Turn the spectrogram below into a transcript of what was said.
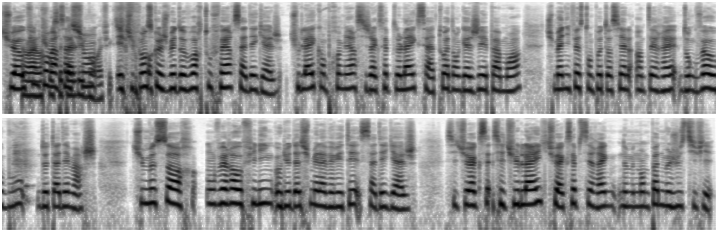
Tu as aucune conversation et tu penses que je vais devoir tout faire, ça dégage. Tu likes en première, si j'accepte le like, c'est à toi d'engager et pas moi. Tu manifestes ton potentiel intérêt, donc va au bout de ta démarche. Tu me sors, on verra au feeling au lieu d'assumer la vérité, ça dégage. Si tu, si tu likes, tu acceptes ces règles, ne me demande pas de me justifier.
